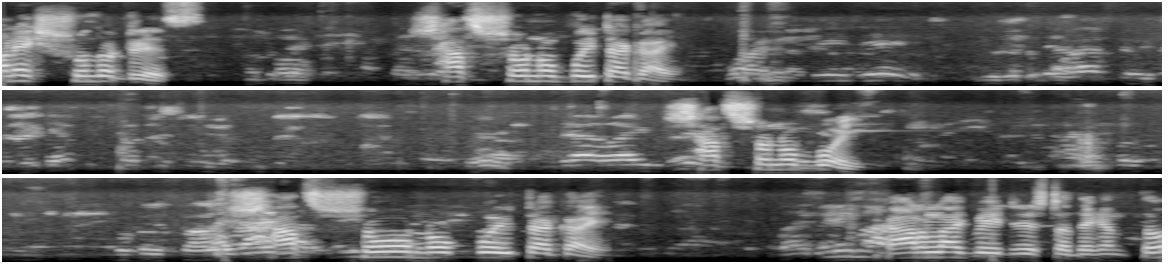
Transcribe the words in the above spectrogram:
অনেক সুন্দর ড্রেস। সাতশো নব্বই টাকায়। সাতশো নব্বই। সাতশো নব্বই টাকায়। কার লাগবে এই ড্রেসটা দেখেন তো?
